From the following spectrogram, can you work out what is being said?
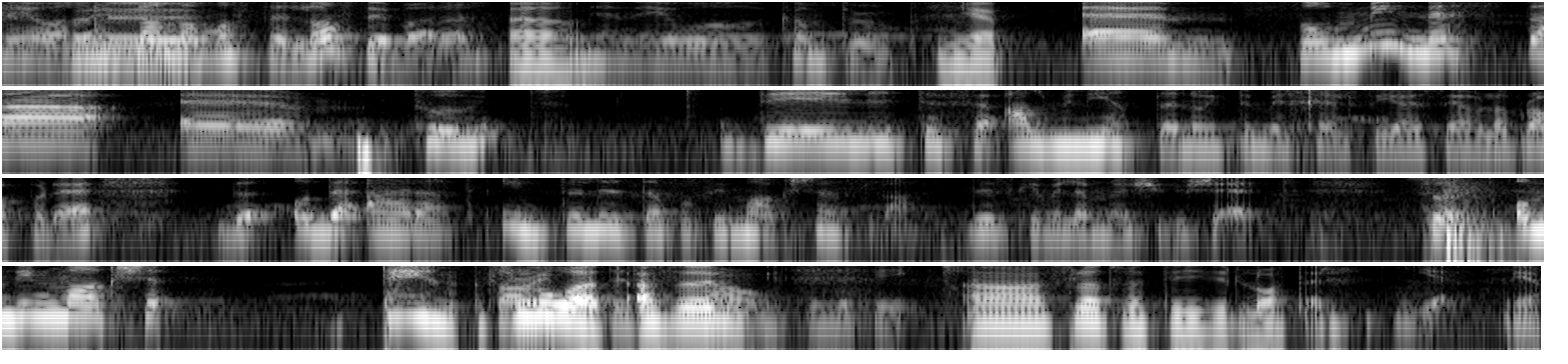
Nej, walla, ibland man måste låsa det bara. Um, And it will come through. yep. Ehm, så min nästa ehm, punkt, det är lite för allmänheten och inte mig själv för jag är så jävla bra på det. Och det är att inte lita på sin magkänsla. Det ska vi lämna 2021. Så om din magkänsla... Damn, förlåt. Alltså, Okej, uh, förlåt för att det låter. yeah. Ja.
